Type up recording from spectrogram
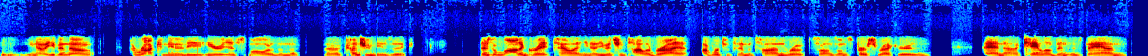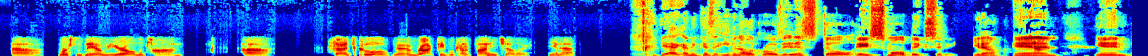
you know, even though the rock community here is smaller than the, the country music. There's a lot of great talent. You know, you mentioned Tyler Bryant. I've worked with him a ton, wrote songs on his first record, and and uh, Caleb and his band uh, works with me over here all the time. Uh, so it's cool. The rock people kind of find each other. You know. Yeah, I mean, because even though it grows, it is still a small, big city, you know, and and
